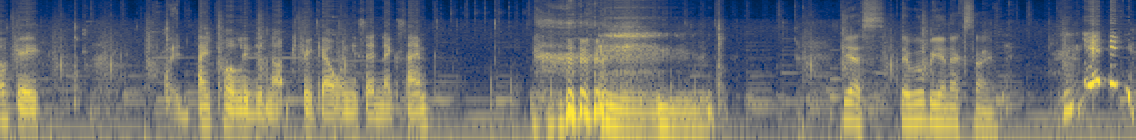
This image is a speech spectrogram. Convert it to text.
okay. I- I totally did not freak out when you said next time. Yes, there will be a next time. Yay!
